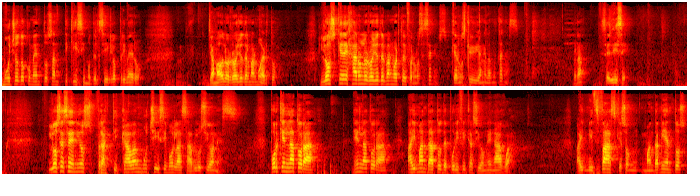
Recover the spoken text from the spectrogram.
muchos documentos antiquísimos del siglo I, llamados los rollos del Mar Muerto, los que dejaron los rollos del Mar Muerto ahí fueron los esenios, que eran los que vivían en las montañas. ¿Verdad? Se dice. Los esenios practicaban muchísimo las abluciones, porque en la Torá, en la Torá hay mandatos de purificación en agua. Hay mitzvahs que son mandamientos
